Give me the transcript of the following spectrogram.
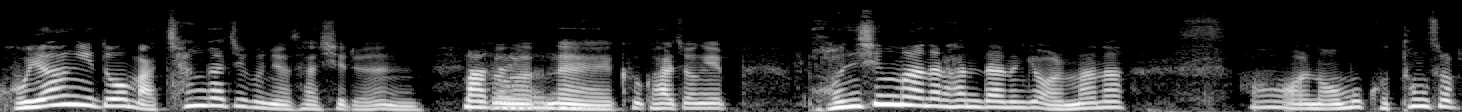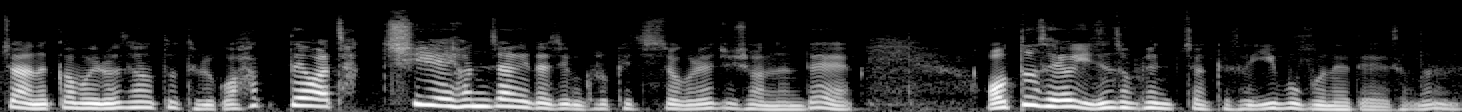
고양이도 마찬가지군요, 사실은. 맞아요. 그, 네, 그 과정에 번식만을 한다는 게 얼마나 어, 너무 고통스럽지 않을까 뭐 이런 생각도 들고 학대와 착취의 현장이다 지금 그렇게 지적을 해주셨는데 어떠세요, 이진성 편집장께서 이 부분에 대해서는?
